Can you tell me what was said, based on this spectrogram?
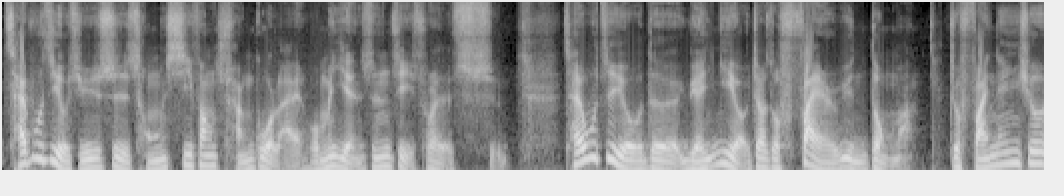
财富自由其实是从西方传过来，我们衍生自己出来的词。财务自由的原意哦，叫做 FIRE 运动嘛，就 Financial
